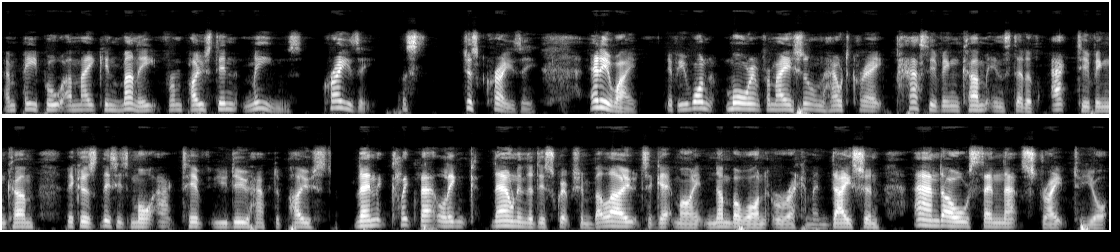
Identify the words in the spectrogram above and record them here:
and people are making money from posting memes. Crazy. That's just crazy. Anyway, if you want more information on how to create passive income instead of active income, because this is more active, you do have to post, then click that link down in the description below to get my number one recommendation, and I'll send that straight to your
